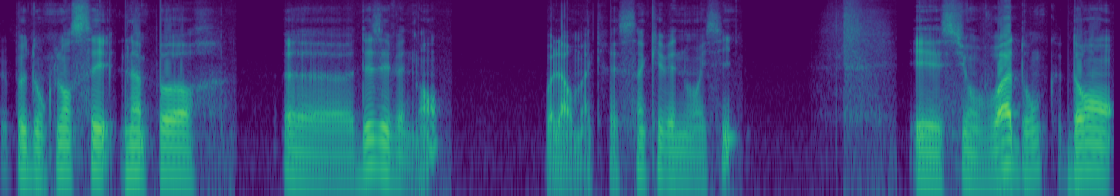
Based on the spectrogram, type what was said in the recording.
je peux donc lancer l'import euh, des événements. Voilà, on m'a créé 5 événements ici. Et si on voit donc dans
